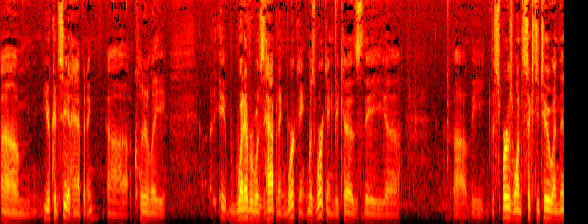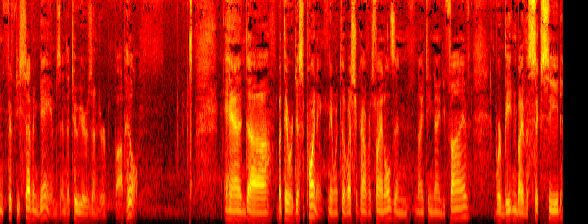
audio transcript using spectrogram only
Um, you could see it happening. Uh, clearly, it, whatever was happening working was working because the uh, uh, the the Spurs won 62 and then 57 games in the two years under Bob Hill. And uh, but they were disappointing. They went to the Western Conference Finals in 1995. Were beaten by the sixth seed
